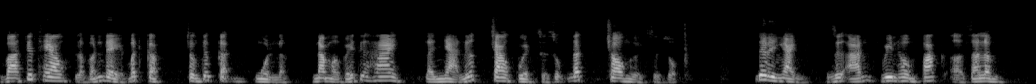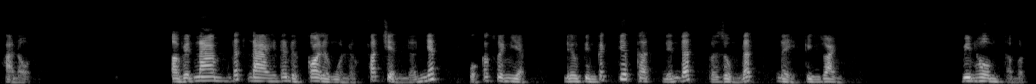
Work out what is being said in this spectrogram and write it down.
Và tiếp theo là vấn đề bất cập trong tiếp cận nguồn lực nằm ở vế thứ hai là nhà nước trao quyền sử dụng đất cho người sử dụng. Đây là hình ảnh dự án Vinhome Park ở Gia Lâm, Hà Nội. Ở Việt Nam, đất đai đã được coi là nguồn lực phát triển lớn nhất của các doanh nghiệp đều tìm cách tiếp cận đến đất và dùng đất để kinh doanh. Vinhome là một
